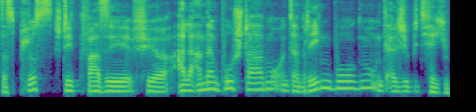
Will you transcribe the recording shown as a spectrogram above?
Das Plus steht quasi für alle anderen Buchstaben unterm Regenbogen und LGBTIQ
